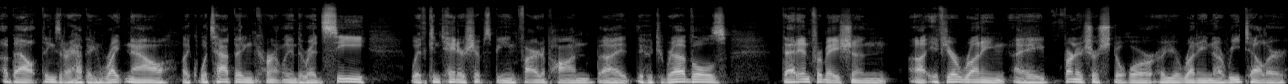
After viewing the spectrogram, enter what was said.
about things that are happening right now, like what's happening currently in the Red Sea with container ships being fired upon by the Houthi rebels. That information, uh, if you're running a furniture store or you're running a retailer,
